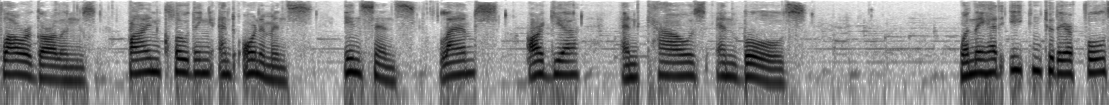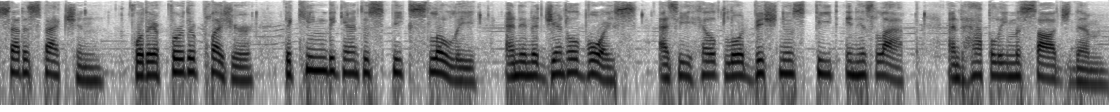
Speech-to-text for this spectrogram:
flower garlands, fine clothing and ornaments, incense, lamps, arghya, and cows and bulls. When they had eaten to their full satisfaction, for their further pleasure, the king began to speak slowly and in a gentle voice as he held Lord Vishnu's feet in his lap and happily massaged them.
